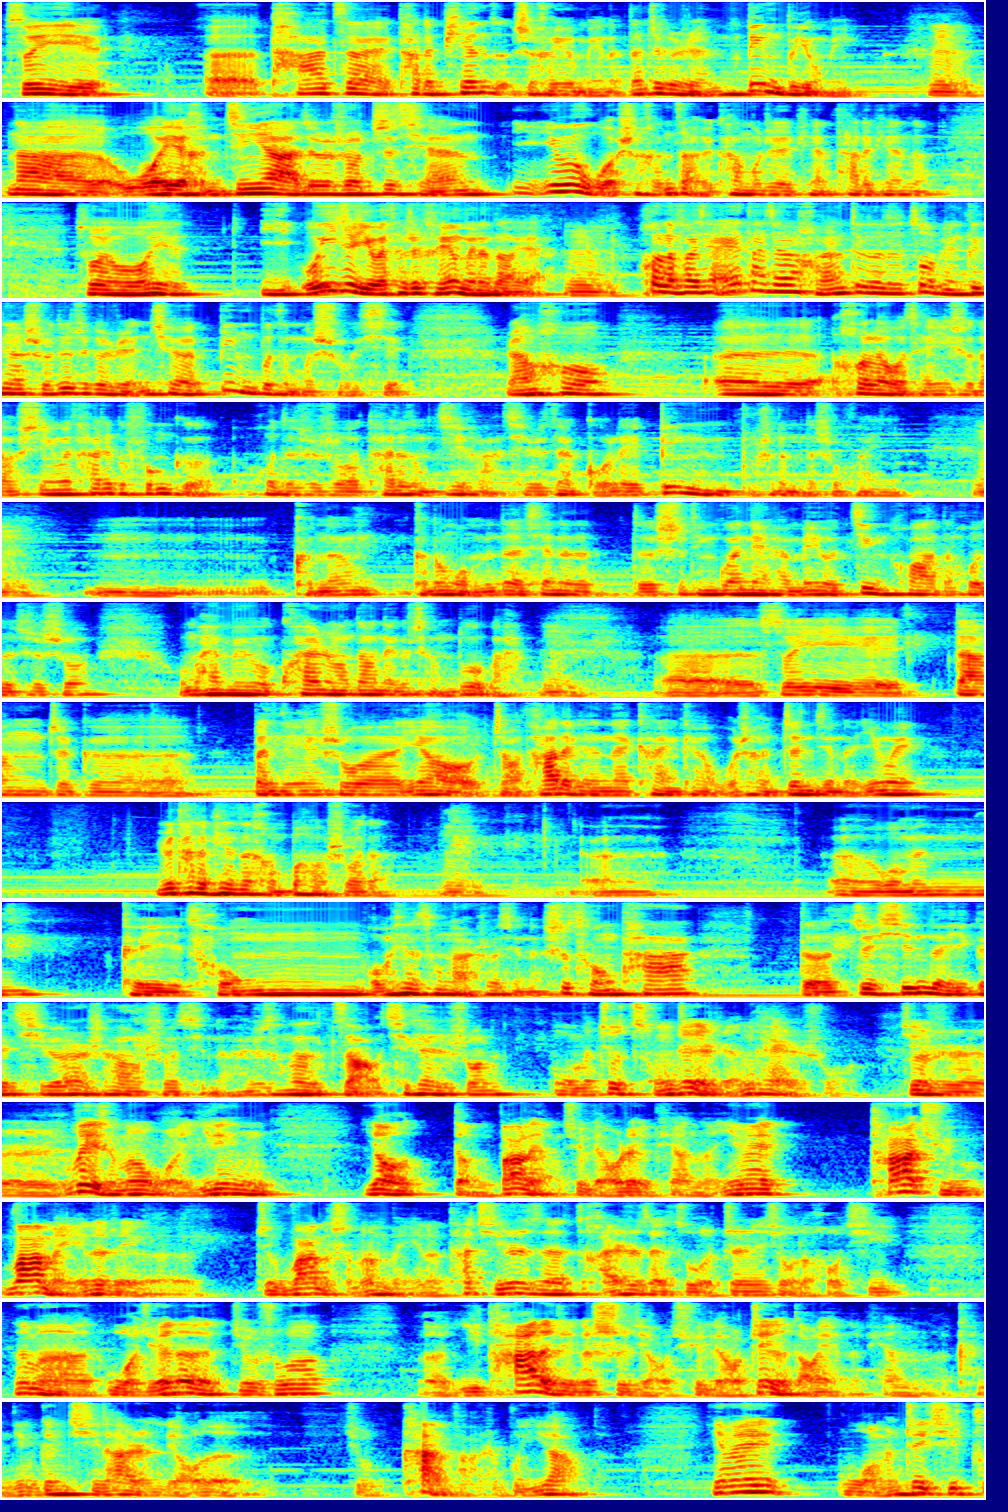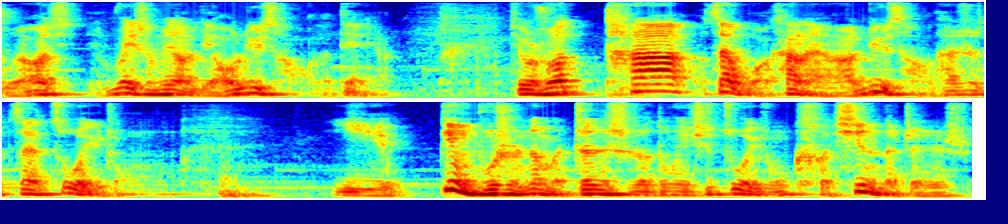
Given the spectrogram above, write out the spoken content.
所以呃，他在他的片子是很有名的，但这个人并不有名。嗯，那我也很惊讶，就是说之前因因为我是很早就看过这些片他的片子，所以我也以我一直以为他是很有名的导演，嗯，后来发现，哎，大家好像对他的作品更加熟，对这个人却并不怎么熟悉。然后，呃，后来我才意识到，是因为他这个风格，或者是说他这种技法，其实在国内并不是那么的受欢迎。嗯嗯，可能可能我们的现在的的视听观念还没有进化的，或者是说我们还没有宽容到那个程度吧。嗯，呃，所以当这个半截音说要找他的片子来看一看，我是很震惊的，因为因为他的片子很不好说的。嗯，呃呃，我们可以从我们现在从哪儿说起呢？是从他的最新的一个七月二十号说起呢，还是从他的早期开始说呢？我们就从这个人开始说，就是为什么我一定要等八两去聊这个片子，因为他去挖煤的这个，就挖的什么煤呢？他其实在还是在做真人秀的后期。那么我觉得就是说，呃，以他的这个视角去聊这个导演的片子呢，肯定跟其他人聊的就看法是不一样的。因为我们这期主要为什么要聊绿草的电影，就是说他在我看来啊，绿草他是在做一种以并不是那么真实的东西去做一种可信的真实。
